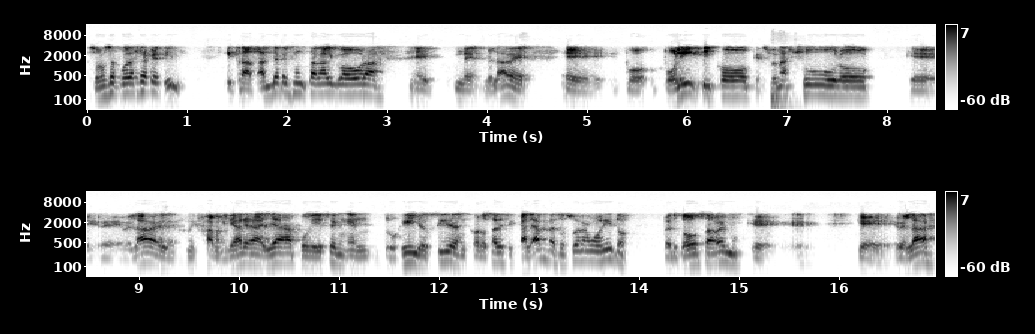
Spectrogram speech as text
eso no se puede repetir. Y tratar de presentar algo ahora, eh, ¿verdad? De, eh, político, que suena chulo, que. Allá pudiesen en Trujillo, sí, en Corozal y Fiscalamba, eso suena bonito, pero todos sabemos que, que ¿verdad?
